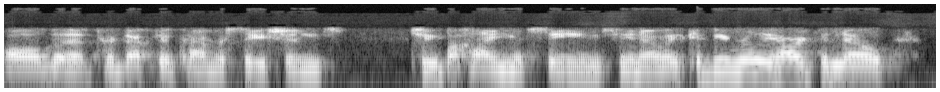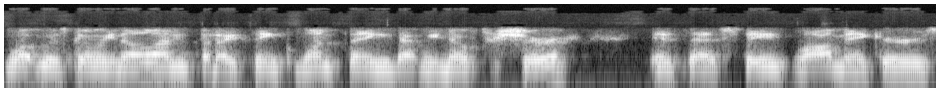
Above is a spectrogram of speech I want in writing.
all the productive conversations to behind the scenes. You know, it could be really hard to know what was going on, but I think one thing that we know for sure is that state lawmakers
